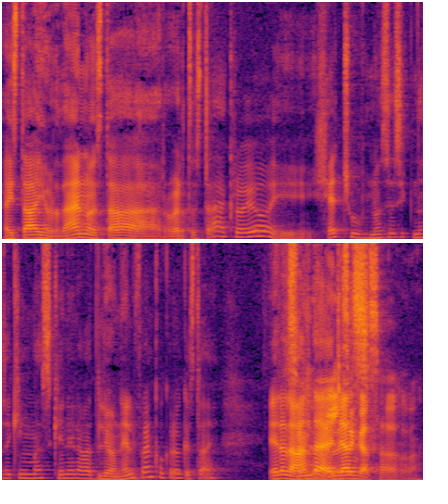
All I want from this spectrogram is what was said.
Ahí estaba Jordano, estaba Roberto Estrada, creo yo, y Hechu, no sé si, no sé quién más, quién era, Leonel Franco creo que estaba ahí. Era la Ese banda de Leonel es jazz. engasado.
